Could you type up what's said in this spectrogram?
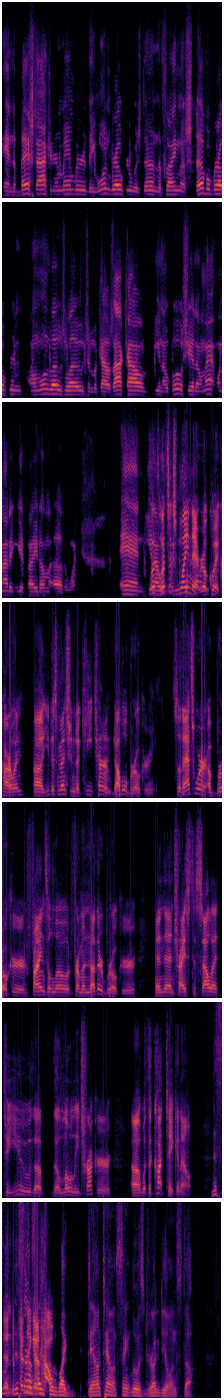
And the best I can remember, the one broker was done the famous double brokering on one of those loads. And because I called, you know, bullshit on that one, I didn't get paid on the other one. And, you let's know, let's when you explain that real quick, Harlan. Uh, you just mentioned a key term, double brokering. So that's where a broker finds a load from another broker and then tries to sell it to you, the the lowly trucker, uh, with the cut taken out. This And this depending sounds on like how- some like downtown St. Louis drug dealing stuff.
